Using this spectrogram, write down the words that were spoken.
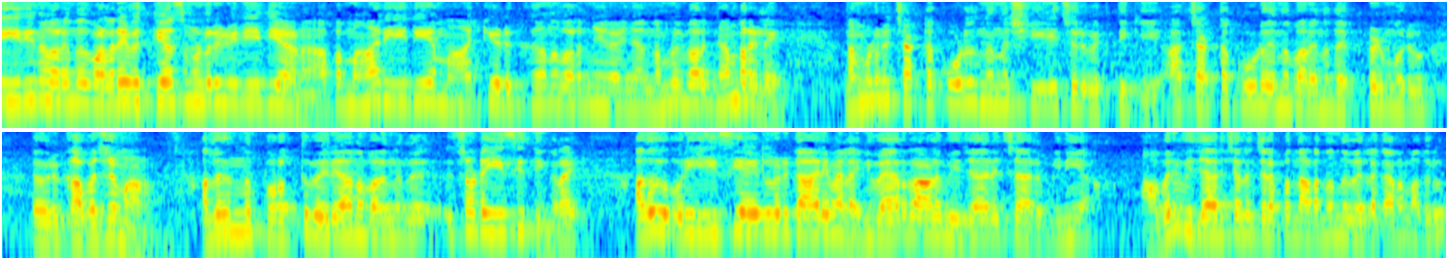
രീതി എന്ന് പറയുന്നത് വളരെ വ്യത്യാസമുള്ളൊരു രീതിയാണ്. അപ്പം ആ രീതിയെ മാറ്റിയെടുക്കുക എന്ന് പറഞ്ഞു കഴിഞ്ഞാൽ നമ്മൾ ഞാൻ പറയില്ലേ നമ്മളൊരു ചട്ടക്കൂടിൽ നിന്ന് ശീലിച്ച ഒരു വ്യക്തിക്ക് ആ ചട്ടക്കൂട് എന്ന് പറയുന്നത് എപ്പോഴും ഒരു ഒരു കവചമാണ്. അതിൽ നിന്ന് പുറത്തു വരിക എന്ന് പറയുന്നത് it's not easy thing right അത് ഒരു ഈസി ആയിട്ടുള്ള ഒരു കാര്യമല്ല. ഇനി വേറൊരാൾ വിചാരിച്ചാലും ഇനി അവർ വിചാരിച്ചാലും ചിലപ്പോൾ നടന്നെന്ന് വരില്ല. കാരണം അതൊരു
